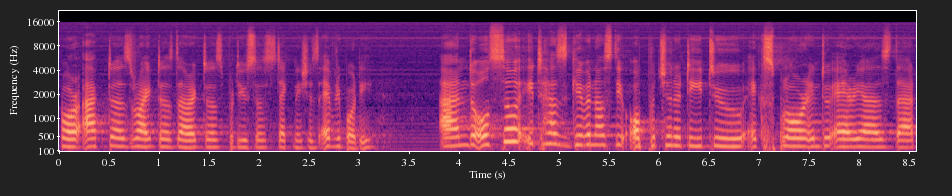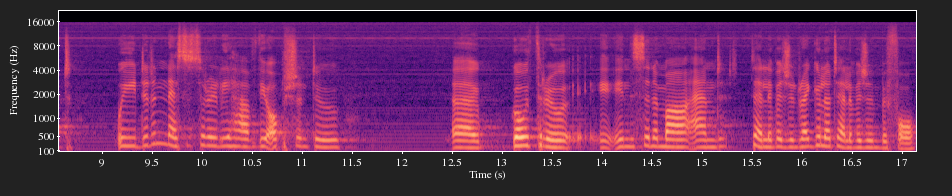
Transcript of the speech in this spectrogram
for actors, writers, directors, producers, technicians, everybody. And also, it has given us the opportunity to explore into areas that we didn't necessarily have the option to uh, go through in cinema and television, regular television before.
